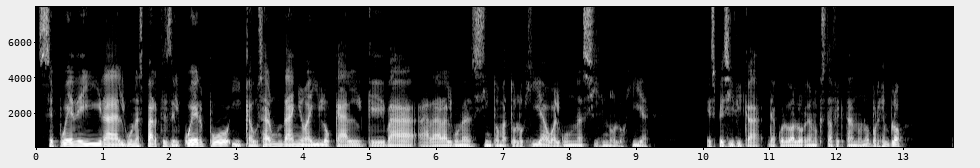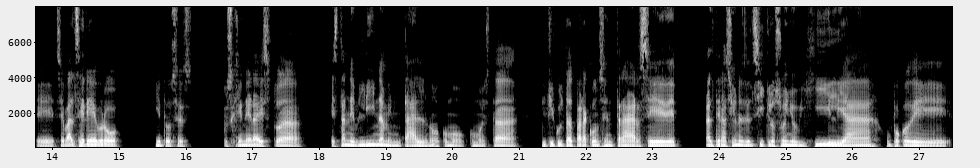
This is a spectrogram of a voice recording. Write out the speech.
se puede ir a algunas partes del cuerpo y causar un daño ahí local que va a dar alguna sintomatología o alguna signología específica de acuerdo al órgano que está afectando, ¿no? Por ejemplo, eh, se va al cerebro y entonces pues genera esta, esta neblina mental, ¿no? Como, como esta dificultad para concentrarse, alteraciones del ciclo sueño-vigilia, un poco de,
